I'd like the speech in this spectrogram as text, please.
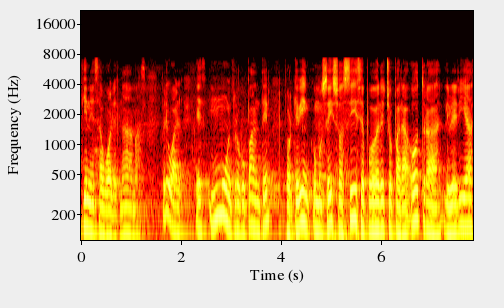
tiene esa wallet, nada más. Pero igual, es muy preocupante porque bien, como se hizo así, se puede haber hecho para otras librerías.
